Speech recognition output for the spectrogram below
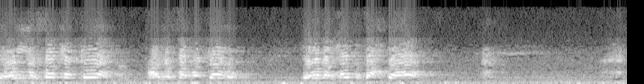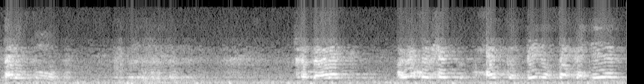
يقول لي صفحة كام أقول له صفحة كذا يقول لي بنحط تحتها. قال الطوب خدت بالك أو يقول حط حط بين الصفحتين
